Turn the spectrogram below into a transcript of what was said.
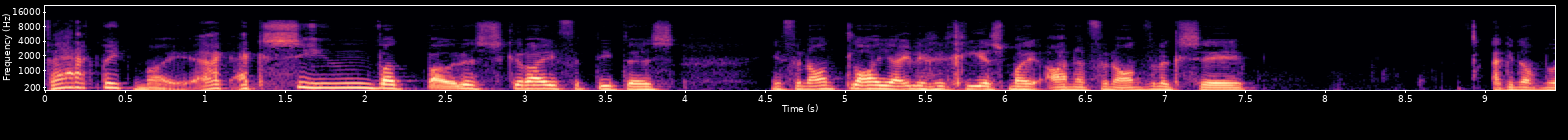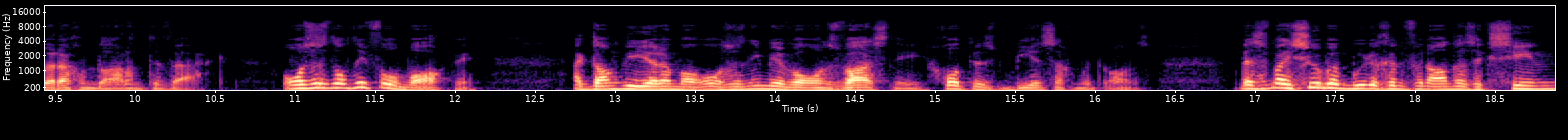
Werk met my. Ek ek sien wat Paulus skryf vir Titus en vanaand kla die Heilige Gees my aan en vanaand wil ek sê ek het nog nodig om daaraan te werk. Ons is nog nie volmaak nie. Ek dank die Here maar ons is nie meer waar ons was nie. God is besig met ons. Dis vir my so bemoedigend vanaand as ek sien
